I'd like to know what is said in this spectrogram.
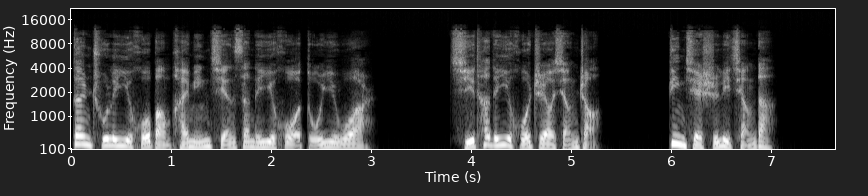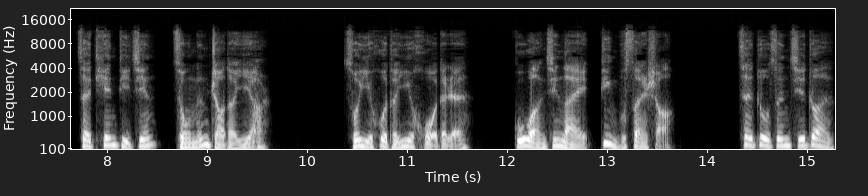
但除了异火榜排名前三的异火独一无二，其他的异火只要想找，并且实力强大，在天地间总能找到一二。所以获得异火的人，古往今来并不算少。在斗尊阶段，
